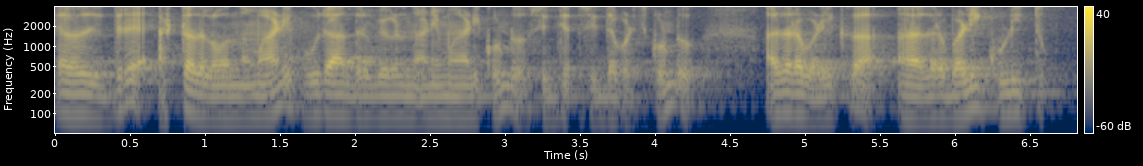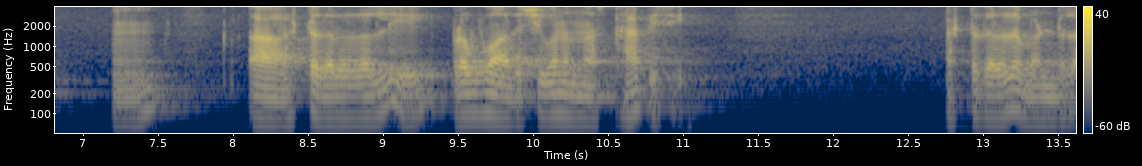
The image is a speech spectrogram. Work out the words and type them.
ಎಲ್ಲದಿದ್ದರೆ ಅಷ್ಟದಲವನ್ನು ಮಾಡಿ ಪೂಜಾ ದ್ರವ್ಯಗಳನ್ನು ಅಣಿ ಮಾಡಿಕೊಂಡು ಸಿದ್ಧ ಸಿದ್ಧಪಡಿಸಿಕೊಂಡು ಅದರ ಬಳಿಕ ಅದರ ಬಳಿ ಕುಳಿತು ಆ ಅಷ್ಟದಲದಲ್ಲಿ ಪ್ರಭುವಾದ ಶಿವನನ್ನು ಸ್ಥಾಪಿಸಿ. ಅಷ್ಟದಳದ ಮಂಡಲ.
